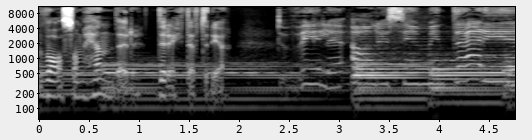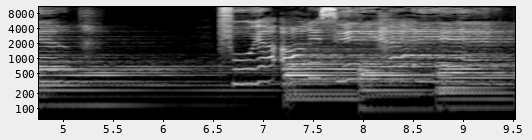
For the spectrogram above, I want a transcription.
vad som händer direkt efter det. Du ville aldrig se mig där igen Får jag aldrig se dig här igen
